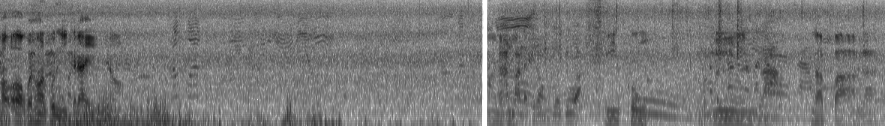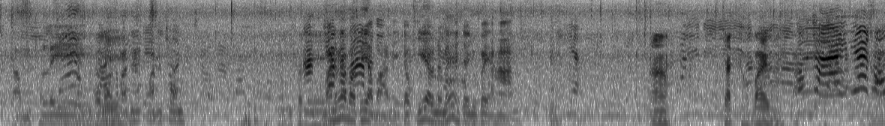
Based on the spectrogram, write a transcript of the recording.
เอาออกไปฮอดพุ่นนี้ก็ได้พี่น้องเอาละน้ำคมัรับนอะไรพี่น้องยั่วมีกุ้งมีๆลาบ ลาบป่าตำทะเลทะเลมาดิมาดิชมทะเลบ้านแม่ปลาเทียบ้านนี่เจ้าเคี้ยวนะแม่จะอยู่ใกล้อาหารเนี่ยอะจัดเข้าไปของไทยเนี่ยของ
